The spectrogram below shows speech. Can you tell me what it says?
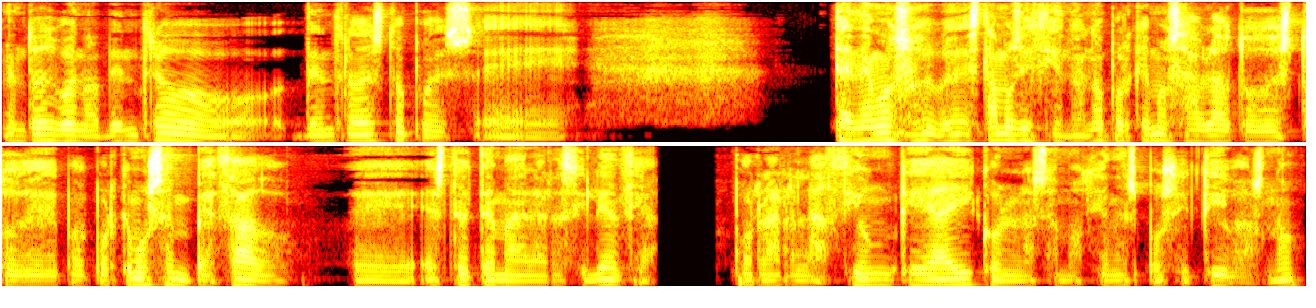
Entonces, bueno, dentro, dentro de esto, pues eh, tenemos, estamos diciendo, ¿no? ¿Por qué hemos hablado todo esto de, por, por qué hemos empezado eh, este tema de la resiliencia? Por la relación que hay con las emociones positivas, ¿no?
